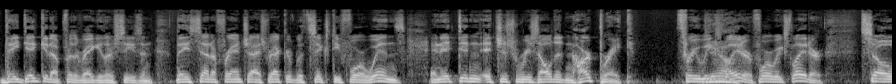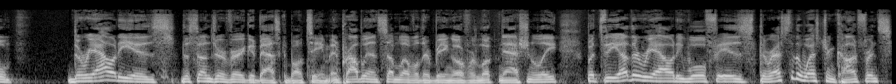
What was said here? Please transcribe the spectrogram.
they did get up for the regular season. They set a franchise record with 64 wins, and it didn't. It just resulted in heartbreak three weeks Yeah. later, four weeks later. So the reality is the Suns are a very good basketball team, and probably on some level they're being overlooked nationally. But the other reality, Wolf, is the rest of the Western Conference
